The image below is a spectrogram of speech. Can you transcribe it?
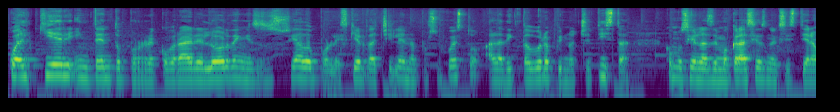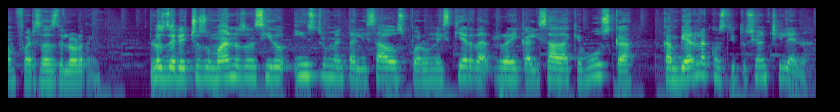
Cualquier intento por recobrar el orden es asociado por la izquierda chilena, por supuesto, a la dictadura pinochetista, como si en las democracias no existieran fuerzas del orden. Los derechos humanos han sido instrumentalizados por una izquierda radicalizada que busca cambiar la constitución chilena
